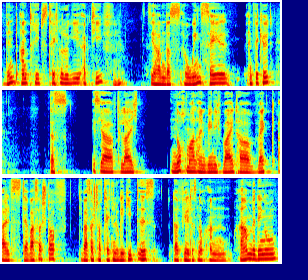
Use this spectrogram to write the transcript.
Windantriebstechnologie aktiv. Mhm. Sie haben das Wing Sail entwickelt. Das ist ja vielleicht noch mal ein wenig weiter weg als der Wasserstoff. Die Wasserstofftechnologie gibt es, da fehlt es noch an Rahmenbedingungen.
